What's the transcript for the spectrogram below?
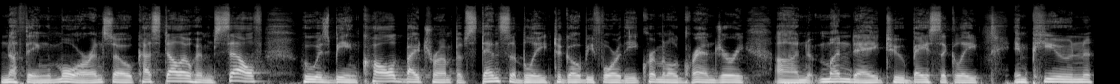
nothing more. And so Costello himself, who is being called by Trump ostensibly to go before the criminal grand jury on Monday to basically impugn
